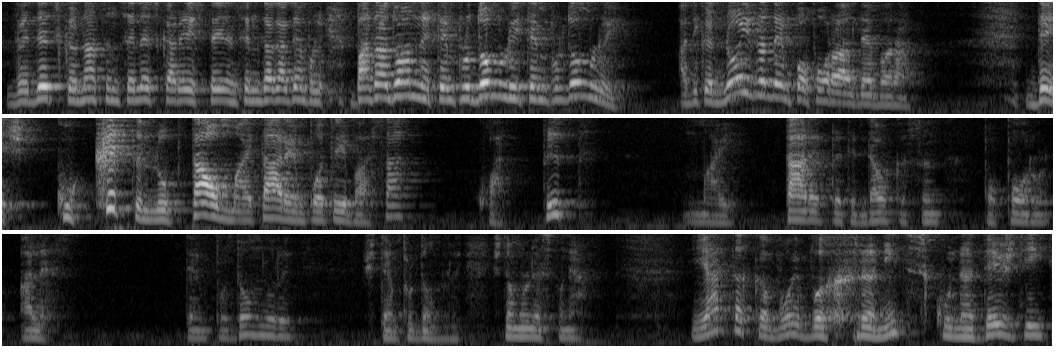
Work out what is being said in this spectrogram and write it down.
Vedeți că n-ați înțeles care este însemnătatea templului. Ba da, Doamne, templul Domnului, templul Domnului. Adică noi suntem popor adevărat. Deci, cu cât luptau mai tare împotriva sa, cu atât mai tare pretindeau că sunt poporul ales. Templul Domnului și templul Domnului. Și Domnul le spunea, iată că voi vă hrăniți cu nădejdi,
